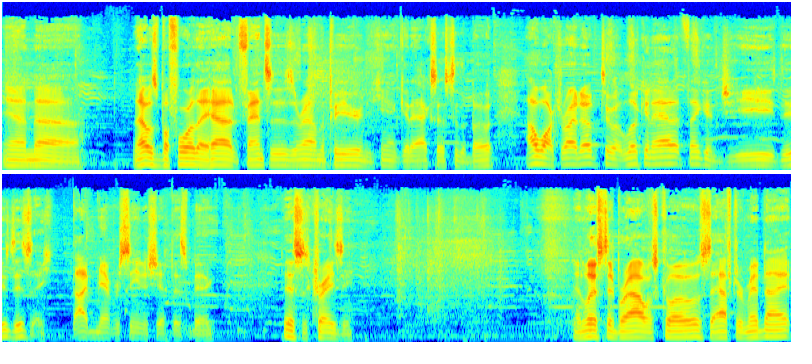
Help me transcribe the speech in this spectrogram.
and uh, that was before they had fences around the pier and you can't get access to the boat. I walked right up to it, looking at it, thinking, "Geez, dude, this is a, I've never seen a ship this big. This is crazy." Enlisted brow was closed after midnight,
